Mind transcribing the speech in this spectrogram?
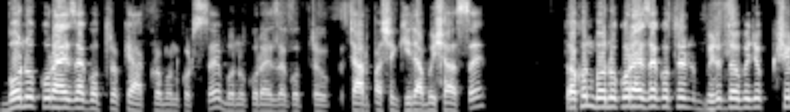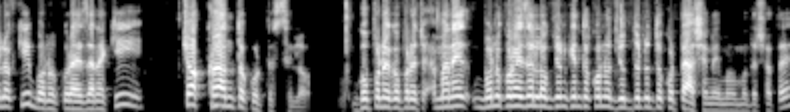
বনু কুরাইজা গোত্রকে আক্রমণ করছে, বনু কুরাইজা গোত্র চারপাশে ঘিরা বৈশা আছে তখন বনু কুরাইজা গোত্রের বিরুদ্ধে অভিযোগ ছিল কি? বনু কুরাইজা নাকি চক্রান্ত করতেছিল। গোপনে গোপনে মানে বনু কুরাইজার লোকজন কিন্তু কোনো যুদ্ধ টুদ্ধ করতে আসে নাই মোহাম্মদের সাথে।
